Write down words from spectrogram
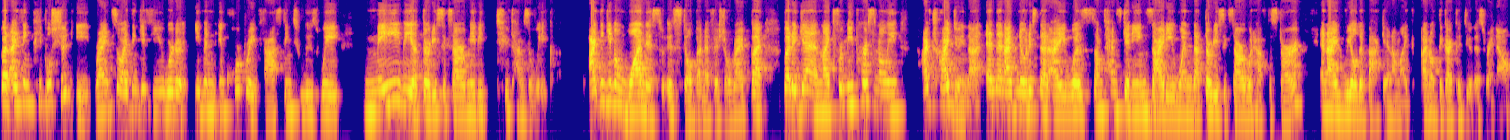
but I think people should eat, right? So I think if you were to even incorporate fasting to lose weight, maybe a 36 hour, maybe two times a week. I think even one is is still beneficial, right? But but again, like for me personally, I've tried doing that, and then I've noticed that I was sometimes getting anxiety when that 36 hour would have to start, and I reeled it back in. I'm like, I don't think I could do this right now.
